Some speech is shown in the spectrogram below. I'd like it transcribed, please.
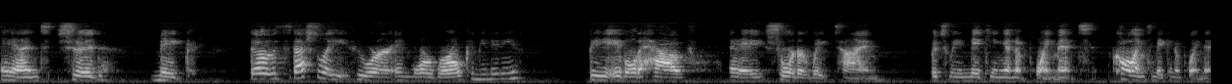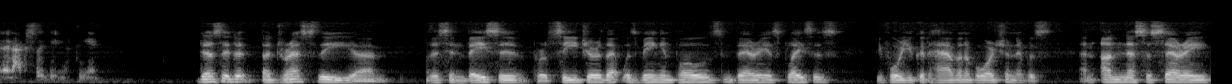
and should make those, especially who are in more rural communities, be able to have a shorter wait time between making an appointment, calling to make an appointment, and actually being seen. Does it address the um, this invasive procedure that was being imposed in various places before you could have an abortion. It was an unnecessary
